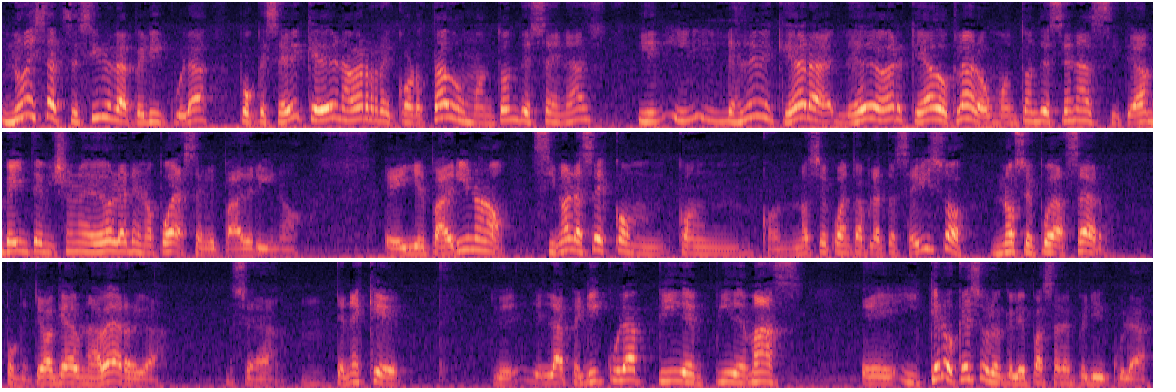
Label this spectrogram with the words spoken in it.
no es accesible la película porque se ve que deben haber recortado un montón de escenas y, les debe quedar, les debe haber quedado claro un montón de escenas. Si te dan 20 millones de dólares, no puede hacer el padrino. Eh, y el padrino no. Si no lo haces con, con, con, no sé cuánta plata se hizo, no se puede hacer porque te va a quedar una verga. O sea, mm. tenés que. La película pide, pide más. y creo que eso es lo que le pasa a la película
